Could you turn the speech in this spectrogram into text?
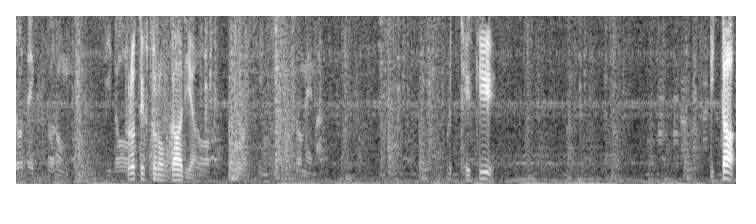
ロテクトロン。始動プロテクトロンガーディアン。これ敵。いた。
